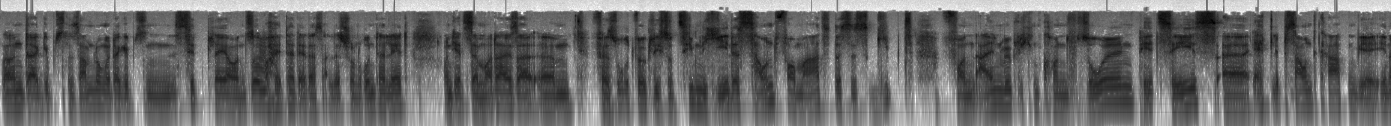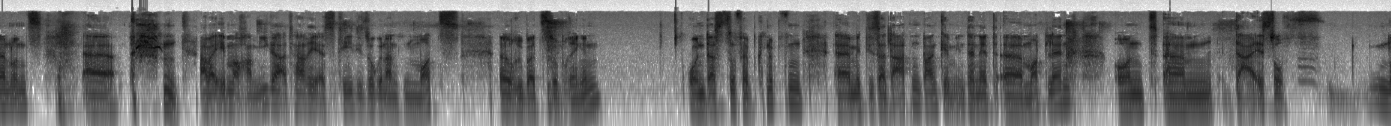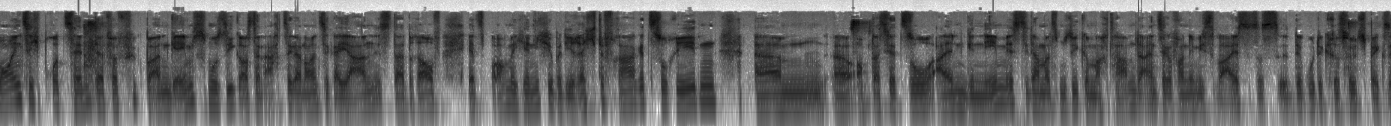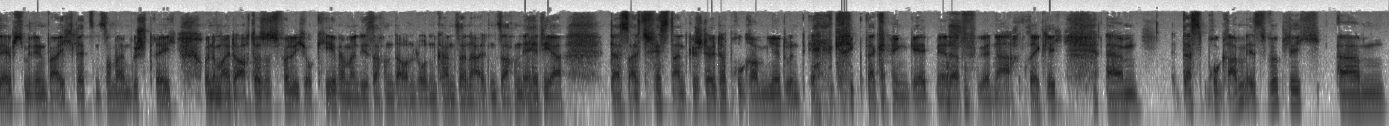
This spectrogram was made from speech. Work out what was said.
und da gibt es eine Sammlung und da gibt es einen SID-Player und so weiter, der das alles schon runterlädt. Und jetzt der Modizer ähm, versucht wirklich so ziemlich jedes Soundformat, das es gibt, von allen möglichen Konsolen, PCs, äh, Adlib-Soundkarten, wir erinnern uns, äh, aber eben auch Amiga, Atari ST, die sogenannten Mods, äh, rüberzubringen und das zu verknüpfen äh, mit dieser Datenbank im Internet äh, Modland. Und ähm, da ist so 90 Prozent der verfügbaren Games-Musik aus den 80er, 90er Jahren ist da drauf. Jetzt brauchen wir hier nicht über die rechte Frage zu reden, ähm, äh, ob das jetzt so allen genehm ist, die damals Musik gemacht haben. Der einzige, von dem ich es weiß, ist der gute Chris Hülsbeck selbst, mit dem war ich letztens nochmal im Gespräch und er meinte, auch, das ist völlig okay, wenn man die Sachen downloaden kann, seine alten Sachen. Er hätte ja das als Festangestellter programmiert und er kriegt da kein Geld mehr dafür nachträglich. Ähm, das Programm ist wirklich ähm,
